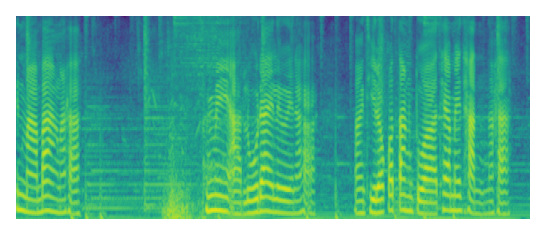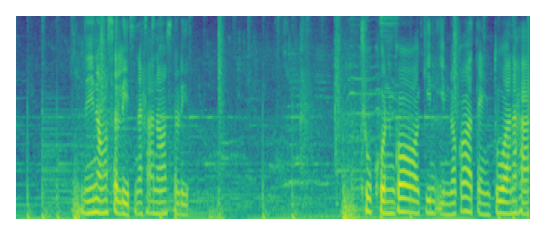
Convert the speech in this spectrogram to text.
ขึ้นมาบ้างนะคะ ไม่อาจรู้ได้เลยนะคะ บางทีเราก็ตั้งตัวแทบไม่ทันนะคะ นี่น้องสลิดนะคะน้องสลิดทุกคนก็กินอิ่มแล้วก็แต่งตัวนะคะ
